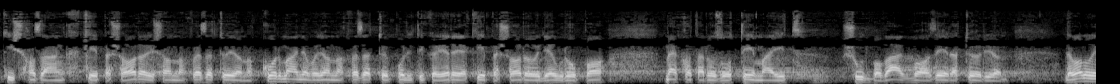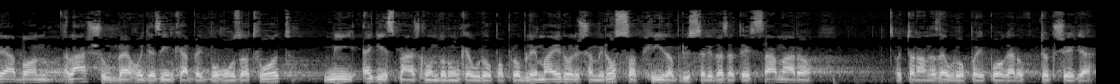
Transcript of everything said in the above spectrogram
kis hazánk képes arra, és annak vezetője, annak kormánya, vagy annak vezető politikai ereje képes arra, hogy Európa meghatározó témáit sútba vágva az ére törjön. De valójában lássuk be, hogy ez inkább egy bohózat volt. Mi egész más gondolunk Európa problémáiról, és ami rosszabb hír a brüsszeli vezetés számára, hogy talán az európai polgárok többsége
